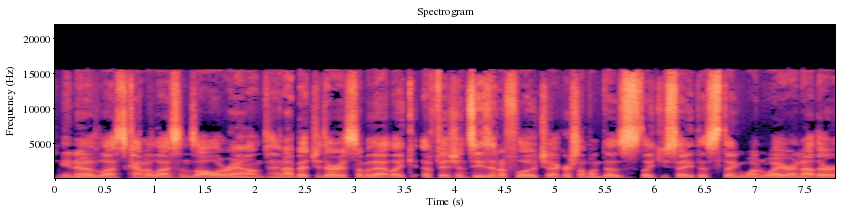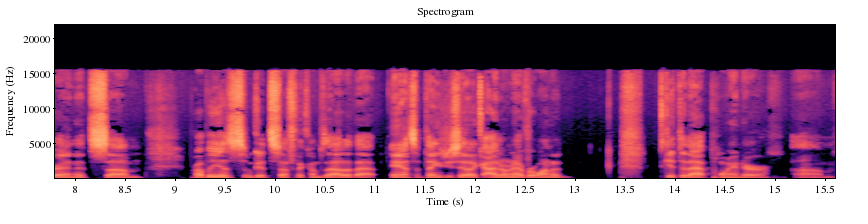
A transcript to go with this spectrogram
you know less kind of lessons all around. And i bet you there is some of that like efficiencies in a flow check or someone does like you say this thing one way or another and it's um probably is some good stuff that comes out of that. And some things you say like i don't ever want to get to that point or um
